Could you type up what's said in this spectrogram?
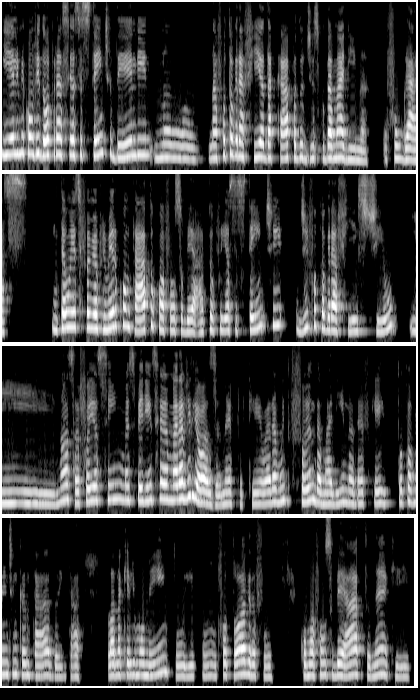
e ele me convidou para ser assistente dele no, na fotografia da capa do disco da Marina, o Fulgaz. Então, esse foi meu primeiro contato com Afonso Beato. Eu fui assistente de fotografia estilo e, nossa, foi assim uma experiência maravilhosa, né? Porque eu era muito fã da Marina, né? Fiquei totalmente encantada em estar lá naquele momento e com um fotógrafo como Afonso Beato, né, que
